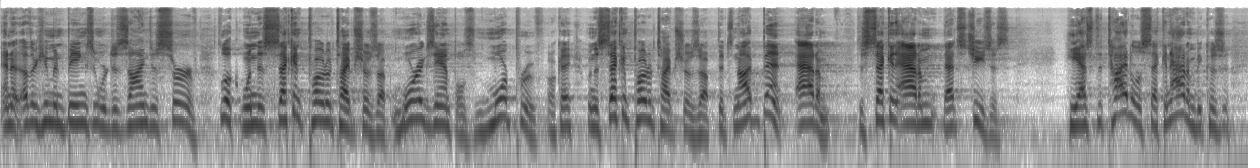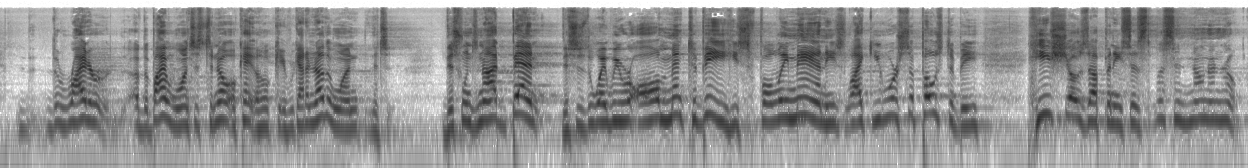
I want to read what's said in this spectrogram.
and at other human beings, and we're designed to serve. Look, when the second prototype shows up, more examples, more proof, okay? When the second prototype shows up that's not bent, Adam, the second Adam, that's Jesus. He has the title of second Adam because the writer of the Bible wants us to know okay, okay, we got another one that's this one's not bent. This is the way we were all meant to be. He's fully man. He's like you were supposed to be. He shows up and he says, Listen, no, no, no.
